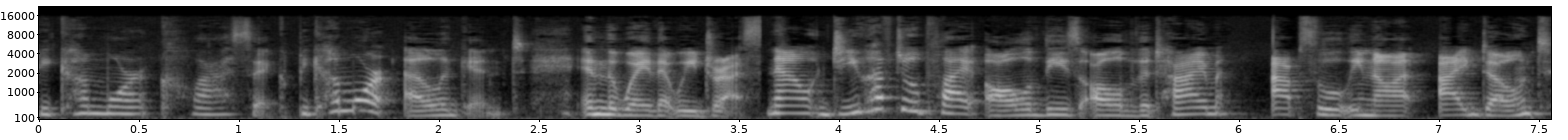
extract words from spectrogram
become more classic, become more elegant in the way that we dress. Now, do you have to apply all of these all of the time? Absolutely not. I don't.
